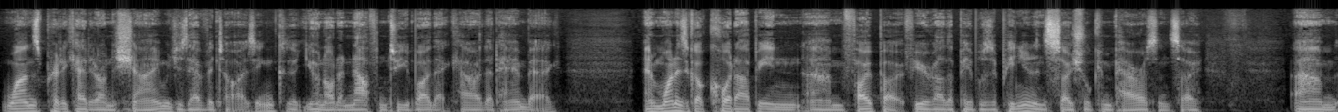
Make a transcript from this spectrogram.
One's predicated on shame, which is advertising, because you're not enough until you buy that car or that handbag. And one has got caught up in um, FOPO, fear of other people's opinion, and social comparison. So, um,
